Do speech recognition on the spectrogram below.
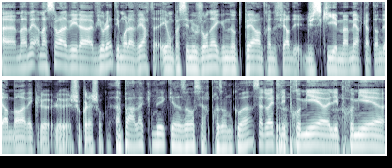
Euh, ma, mère, ma soeur avait la violette et moi la verte et on passait nos journées avec notre père en train de faire des- du ski et ma mère qui attendait en bas avec le, le chocolat chaud. À part l'acné, 15 ans, ça représente quoi? Ça doit être les premiers, euh, les premiers, euh,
